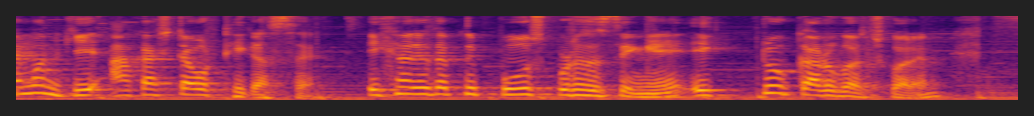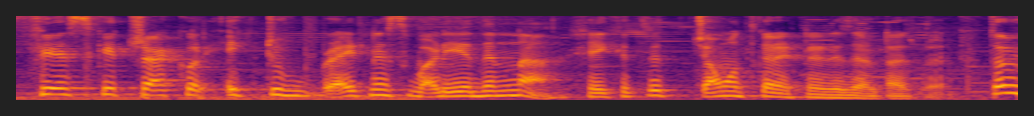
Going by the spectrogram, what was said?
এমনকি আকাশটাও ঠিক আছে। এখানে যদি আপনি পোস্ট প্রসেসিংয়ে একটু কারুকাজ করেন ফেসকে ট্র্যাক করে একটু ব্রাইটনেস বাড়িয়ে দেন না, সেই ক্ষেত্রে চমৎকার একটা রেজাল্ট আসবে। তবে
